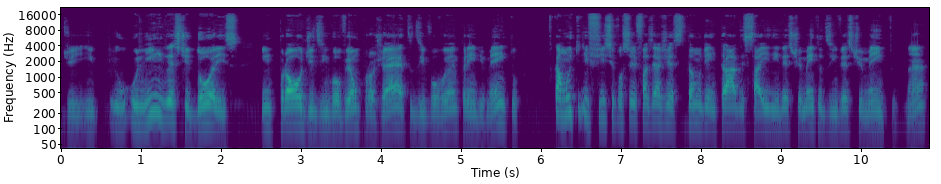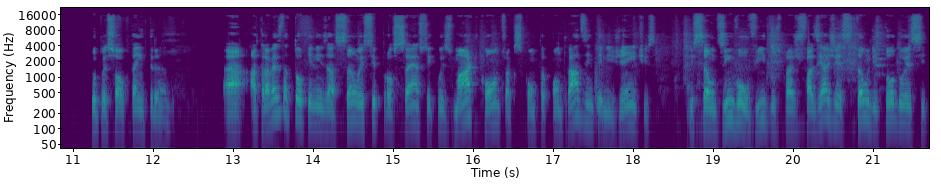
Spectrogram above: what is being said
de unir investidores em prol de desenvolver um projeto, desenvolver um empreendimento, fica muito difícil você fazer a gestão de entrada e saída, investimento desinvestimento, né? Do pessoal que está entrando. Uh, através da tokenização, esse processo e com smart contracts, contra, contratos inteligentes, que são desenvolvidos para fazer a gestão de todo esse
